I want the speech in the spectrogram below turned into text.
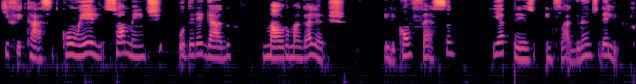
que ficasse com ele somente o delegado Mauro Magalhães. Ele confessa e é preso em flagrante delito.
